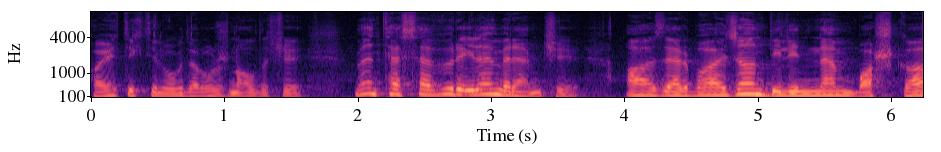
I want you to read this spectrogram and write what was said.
poetik dili o qədər orijinaldır ki, mən təsəvvür eləmirəm ki, Azərbaycan dilindən başqa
